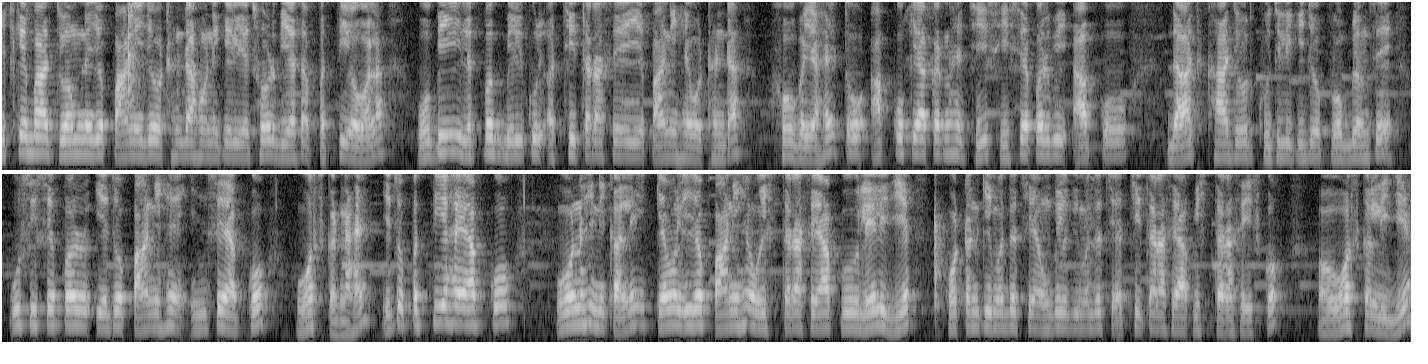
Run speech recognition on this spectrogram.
इसके बाद जो हमने जो पानी जो ठंडा होने के लिए छोड़ दिया था पत्तियों वाला, वो भी लगभग बिल्कुल अच्छी तरह से ये पानी है वो ठंडा हो गया है। तो आपको क्या करना है, जिस हिस्से पर भी आपको दांत, खाज और खुजली की जो प्रॉब्लम्स है उस हिस्से पर ये जो पानी है, इनसे आपको वॉश करना है। ये जो पत्तियाँ है आपको, वो नहीं निकालनी, केवल ये जो पानी है, वो इस तरह से आप ले लीजिए। कॉटन की मदद से उंगली की मदद से, अच्छी तरह से आप इस तरह से इसको वॉश कर लीजिए।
